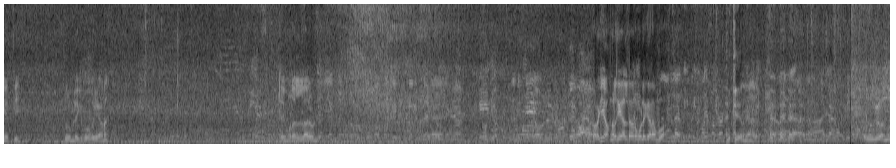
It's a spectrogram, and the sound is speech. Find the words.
തിരികെ മടങ്ങിയെത്തി റൂമിലേക്ക് പോവുകയാണ്. ടീമുകൾ എല്ലാവരും ഉണ്ട്. ഉറങ്ങിയോ? നിങ്ങൾ കേൾട്ടവർ മുകളിൽ കയറാൻ പോവാം. ബുക്ക് ചെയ്തിരുന്നു ഞങ്ങൾ റൂമിൽ വന്നു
